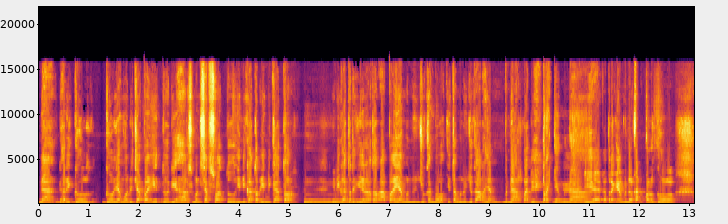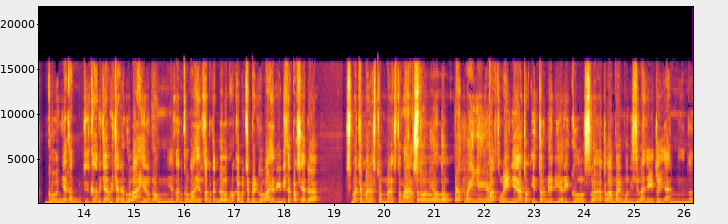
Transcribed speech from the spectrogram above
Nah, dari goal goal yang mau dicapai itu dia harus men-set suatu indikator-indikator. Hmm. Indikator-indikator apa yang menunjukkan bahwa kita menuju ke arah yang benar tadi. Track yang benar. Iya ke track yang benar kan kalau goal goalnya kan kita bicara bicara goal akhir dong ya kan goal akhir tapi kan dalam rangka mencapai goal akhir ini kan pasti ada semacam milestone milestone Milestone ya atau pathway-nya ya. pathway-nya atau intermediary goals lah atau apa pun Hmm. istilahnya itu ya gitu.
